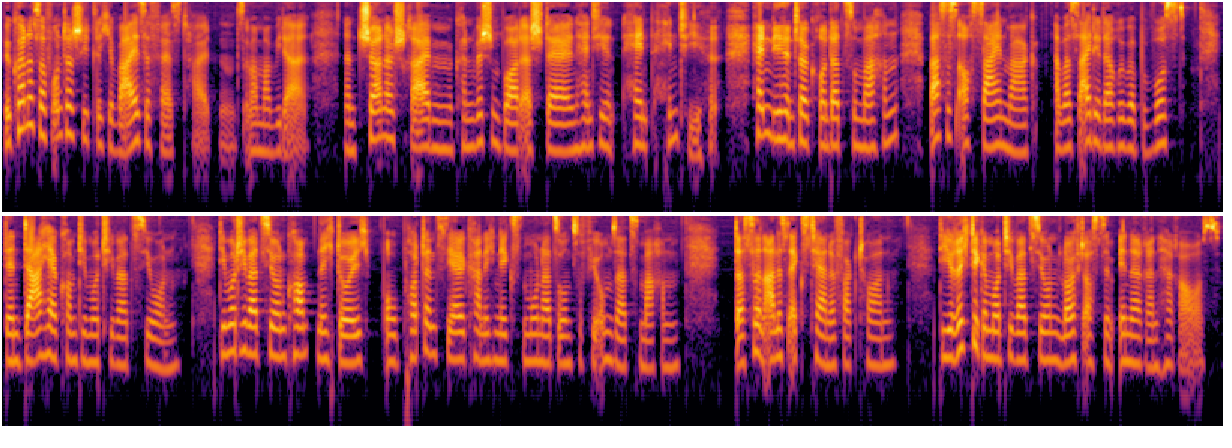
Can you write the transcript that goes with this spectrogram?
Wir können es auf unterschiedliche Weise festhalten. Uns immer mal wieder ein Journal schreiben, können Vision Board erstellen, Handy, Handy, Handy-Hintergrund dazu machen, was es auch sein mag. Aber sei dir darüber bewusst, denn daher kommt die Motivation. Die Motivation kommt nicht durch, oh, potenziell kann ich nächsten Monat so und so viel Umsatz machen. Das sind alles externe Faktoren. Die richtige Motivation läuft aus dem Inneren heraus.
